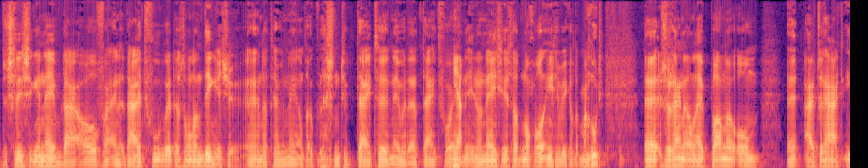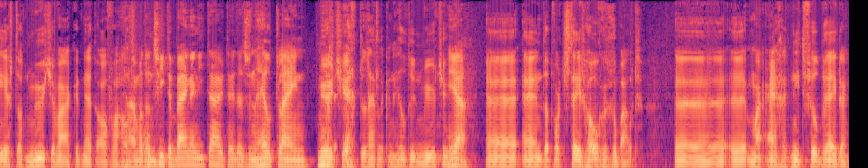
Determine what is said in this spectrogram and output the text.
beslissingen nemen daarover en het uitvoeren, dat is wel een dingetje. Hè? Dat hebben we in Nederland ook wel eens natuurlijk tijd, uh, nemen we daar tijd voor. Ja. In Indonesië is dat nog wel ingewikkelder. Maar goed, uh, zo zijn er allerlei plannen om uiteraard eerst dat muurtje waar ik het net over had. Ja, maar om... dat ziet er bijna niet uit. Hè? Dat is een heel klein muurtje. echt letterlijk een heel dun muurtje. Ja. en dat wordt steeds hoger gebouwd. maar eigenlijk niet veel breder.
